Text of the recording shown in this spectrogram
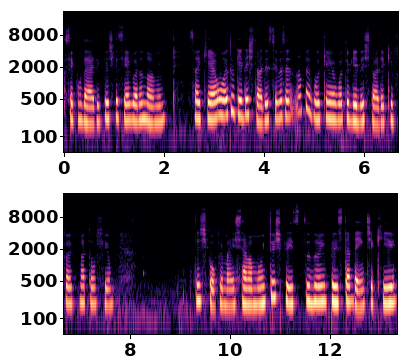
secundário, que eu esqueci agora o nome. Só que é um outro gay da história. Se você não pegou que é o outro gay da história, que foi o que matou o filme. Desculpe, mas estava muito explícito do implicitamente que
